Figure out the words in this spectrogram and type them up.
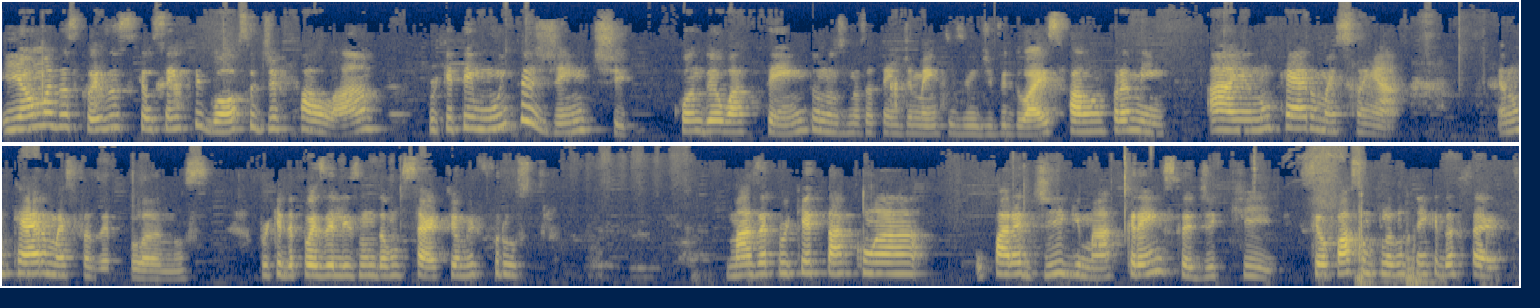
e é uma das coisas que eu sempre gosto de falar, porque tem muita gente, quando eu atendo nos meus atendimentos individuais, falam para mim: ah, eu não quero mais sonhar, eu não quero mais fazer planos, porque depois eles não dão certo e eu me frustro. Mas é porque tá com a, o paradigma, a crença de que se eu faço um plano tem que dar certo.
